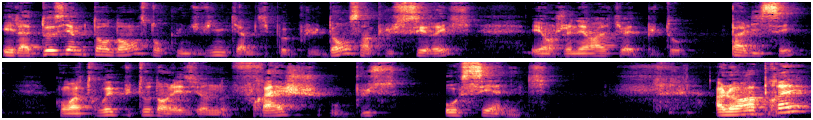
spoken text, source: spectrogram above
Et la deuxième tendance, donc une vigne qui est un petit peu plus dense, un plus serrée, et en général qui va être plutôt palissée, qu'on va trouver plutôt dans les zones fraîches ou plus océaniques. Alors après,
